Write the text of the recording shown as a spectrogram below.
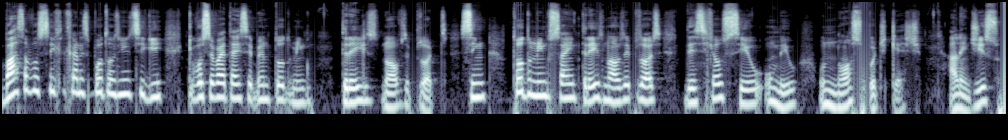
Basta você clicar nesse botãozinho de seguir que você vai estar recebendo todo domingo três novos episódios. Sim, todo domingo saem três novos episódios desse que é o seu, o meu, o nosso podcast. Além disso,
